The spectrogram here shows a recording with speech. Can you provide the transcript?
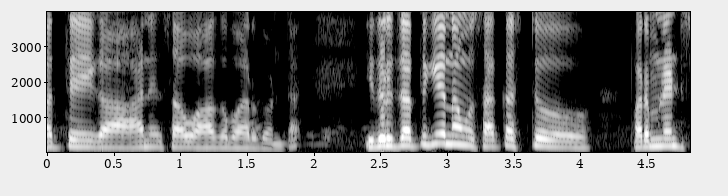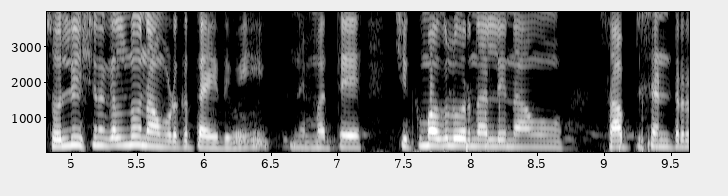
ಮತ್ತೆ ಈಗ ಆನೆ ಸಾವು ಆಗಬಾರದು ಅಂತ. ಇದ್ರ ಜೊತೆಗೆ ನಾವು ಸಾಕಷ್ಟು ಪರ್ಮನೆಂಟ್ ಸೊಲ್ಯೂಷನ್ಗಳನ್ನು ನಾವು ಹುಡುಕ್ತಾ ಇದ್ದೀವಿ. ಮತ್ತು ಚಿಕ್ಕಮಗಳೂರಿನಲ್ಲಿ ನಾವು ಸಾಫ್ಟ್ ಸೆಂಟರ್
